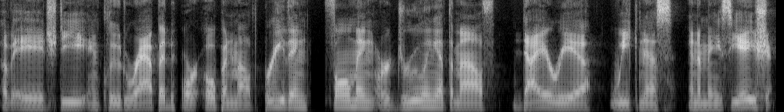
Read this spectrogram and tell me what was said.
of AHD include rapid or open mouth breathing, foaming or drooling at the mouth, diarrhea, weakness, and emaciation.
